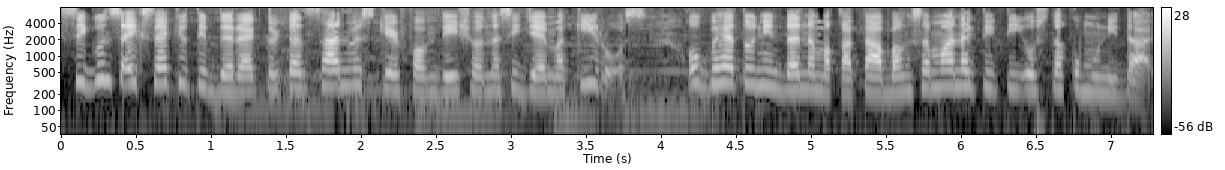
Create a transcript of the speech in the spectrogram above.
Sigun sa Executive Director kan Sunwest Care Foundation na si Gemma Quiros, obheto ninda na makatabang sa mga nagtitios na komunidad.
